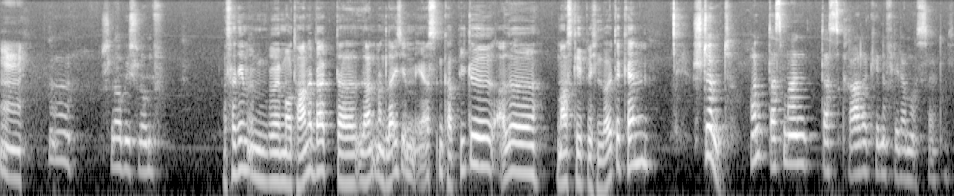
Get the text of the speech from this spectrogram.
Schlaubi-Schlumpf. Außerdem im, bei Mortaneberg, da lernt man gleich im ersten Kapitel alle maßgeblichen Leute kennen. Stimmt. Und dass man, dass gerade keine Fledermauszeit ist.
